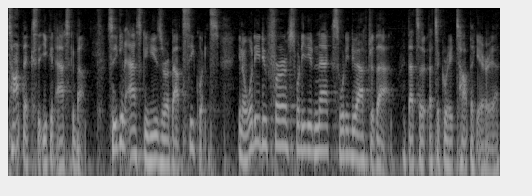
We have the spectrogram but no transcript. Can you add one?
topics that you can ask about. So you can ask a user about sequence. You know, what do you do first? What do you do next? What do you do after that? That's a, that's a great topic area.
